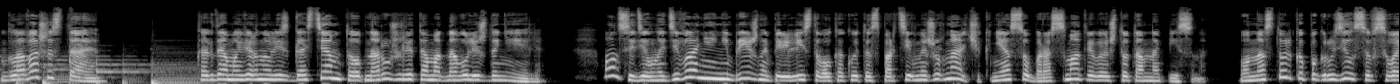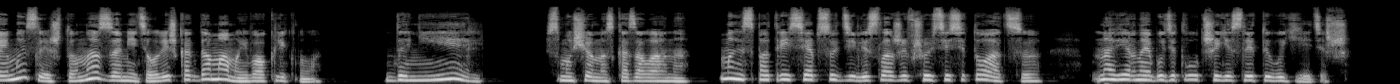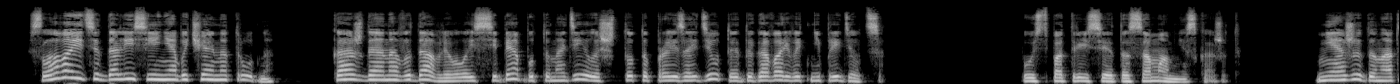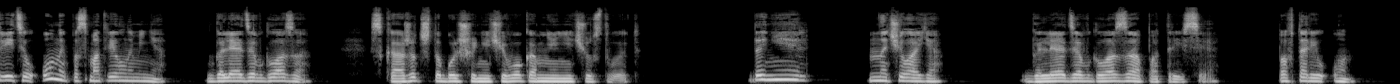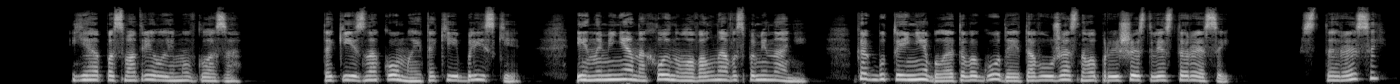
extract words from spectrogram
Глава шестая. Когда мы вернулись к гостям, то обнаружили там одного лишь Даниэля. Он сидел на диване и небрежно перелистывал какой-то спортивный журнальчик, не особо рассматривая, что там написано. Он настолько погрузился в свои мысли, что нас заметил лишь когда мама его окликнула. «Даниэль», — смущенно сказала она, — «мы с Патрисией обсудили сложившуюся ситуацию. Наверное, будет лучше, если ты уедешь». Слова эти дались ей необычайно трудно. Каждая она выдавливала из себя, будто надеялась, что-то произойдет и договаривать не придется. «Пусть Патрисия это сама мне скажет». Неожиданно ответил он и посмотрел на меня, глядя в глаза. Скажет, что больше ничего ко мне не чувствует. «Даниэль», — начала я. «Глядя в глаза, Патрисия», — повторил он. Я посмотрела ему в глаза. Такие знакомые, такие близкие. И на меня нахлынула волна воспоминаний. Как будто и не было этого года и того ужасного происшествия с Тересой. С Тересой?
